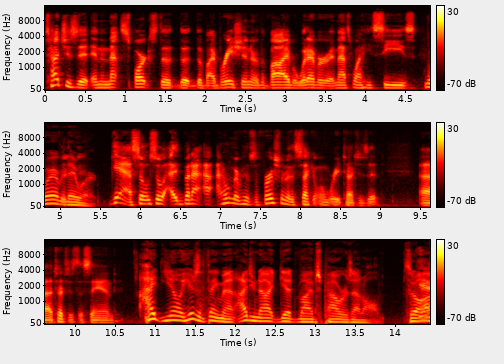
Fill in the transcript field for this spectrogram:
touches it, and then that sparks the, the, the vibration or the vibe or whatever, and that's why he sees. Wherever they were. Yeah, so, so I, but I, I don't remember if it was the first one or the second one where he touches it, uh, touches the sand. I you know here's the thing, man. I do not get vibes powers at all. So Yeah, I'm,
